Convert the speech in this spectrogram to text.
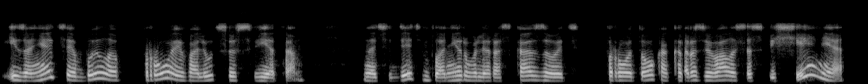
И занятие было про эволюцию света. Значит, детям планировали рассказывать про то, как развивалось освещение,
